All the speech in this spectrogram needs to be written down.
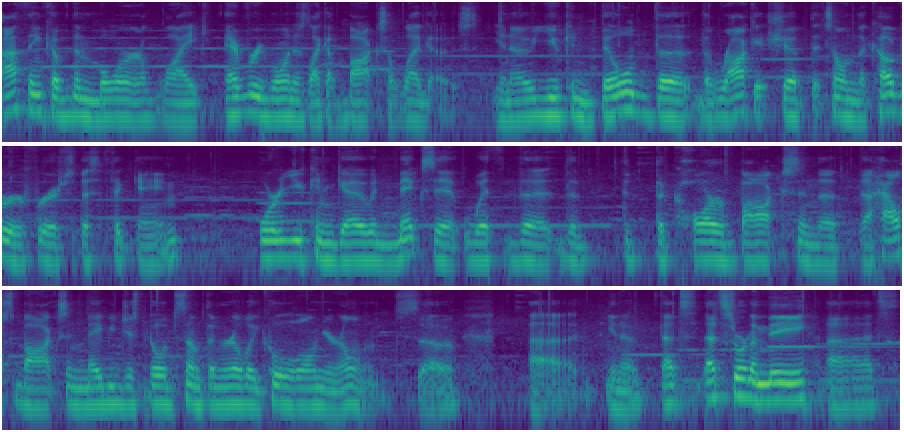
I think of them more like everyone is like a box of Legos. You know, you can build the the rocket ship that's on the cover for a specific game, or you can go and mix it with the the, the, the car box and the, the house box and maybe just build something really cool on your own. So, uh, you know, that's that's sort of me. Uh, that's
